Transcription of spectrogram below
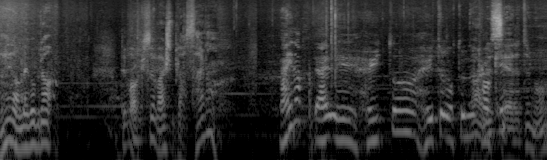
Nei da, det går bra. Det var ikke så verst plass her, da. Nei da. Det er eh, høyt og, høyt og godt Hva under er det du taket. ser etter nå?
